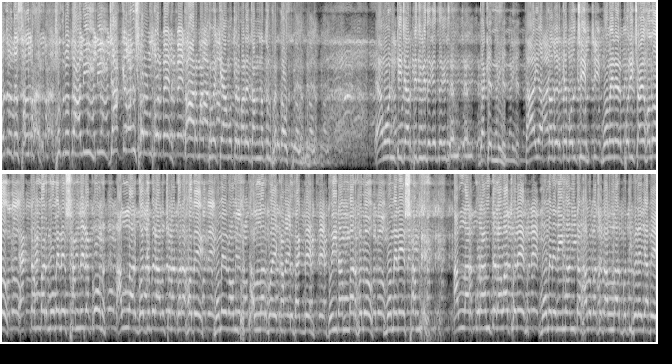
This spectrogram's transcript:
হযরত সালমান হযরত আলী যাকে অনুসরণ করবেন, তার মাধ্যমে কেয়ামতের মাঠে জান্নাতুল ফেরদাউস পেয়ে যাবেন। এমন টিচার পৃথিবী থেকে দেখেছেন? দেখেননি। তাই আপনাদেরকে বলছি মোমেনের পরিচয় হলো এক নাম্বার মোমেনের সামনে যখন আল্লাহর গজবের আলোচনা করা হবে মোমেনের অন্তর আল্লাহর ভয়ে কাঁপতে থাকবে। দুই নাম্বার হলো মোমেনের সামনে আল্লাহর কোরআন তেলাওয়াত হলে মোমেনের ইমানটা ভালোবাসাটা আল্লাহর প্রতি বেড়ে যাবে।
